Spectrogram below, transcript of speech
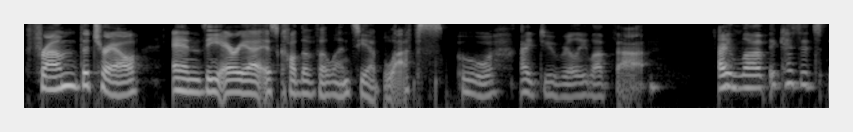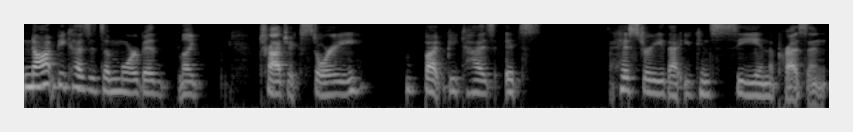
from the trail. And the area is called the Valencia Bluffs. Ooh, I do really love that. I love because it's not because it's a morbid, like tragic story, but because it's history that you can see in the present,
